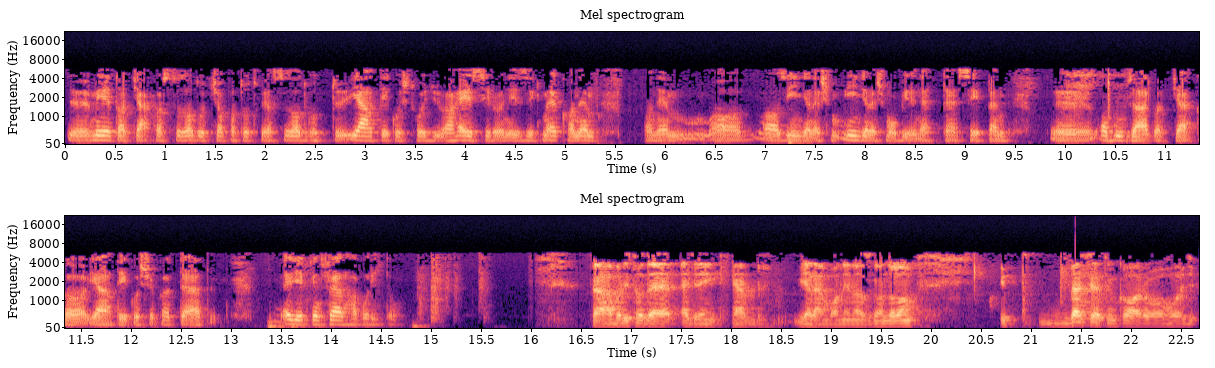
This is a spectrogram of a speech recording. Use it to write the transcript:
méltatják azt az adott csapatot, vagy azt az adott játékost, hogy a helyszínről nézzék meg, hanem, hanem a, az ingyenes, ingyenes mobilnettel szépen abuzálgatják a játékosokat, tehát egyébként felháborító felháborító, de egyre inkább jelen van, én azt gondolom. Itt beszéltünk arról, hogy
